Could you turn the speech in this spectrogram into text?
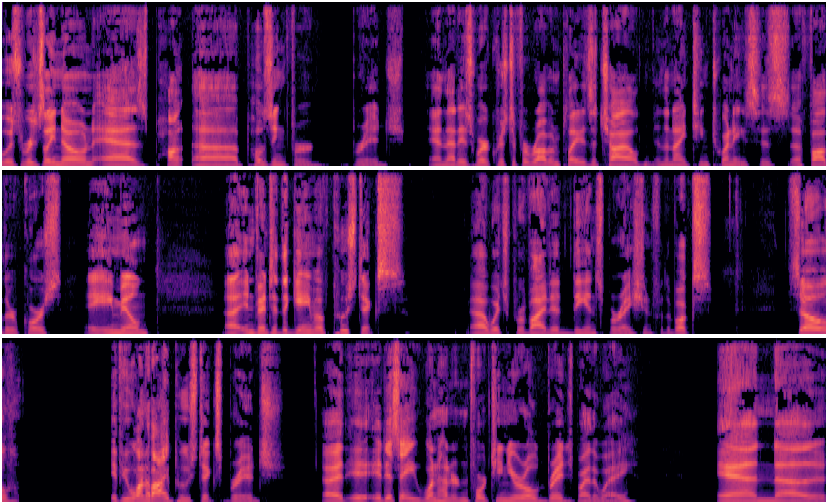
was originally known as po- Posingford Bridge, and that is where Christopher Robin played as a child in the 1920s. His father, of course, a. A. Milne, uh, invented the game of Pooh Sticks, uh, which provided the inspiration for the books. So, if you want to buy Pooh Bridge, uh, it, it is a 114 year old bridge, by the way, and uh,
